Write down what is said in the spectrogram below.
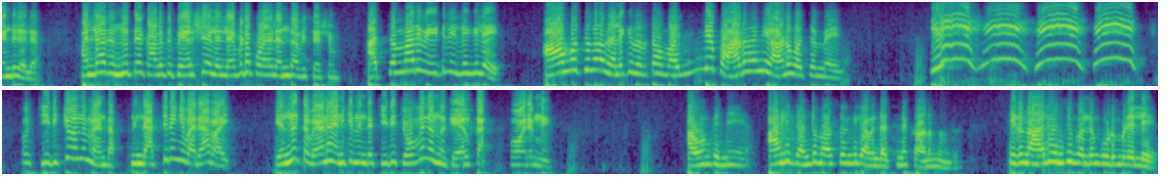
വേണ്ടുകയില്ല അല്ലാതെ ഇന്നത്തെ കാലത്ത് പേർഷ്യയിലല്ല എവിടെ പോയാൽ എന്താ വിശേഷം? അച്ഛന്മാര് വീട്ടിലില്ലെങ്കിലേ ആമ്പത്തുങ്ങളെ നിലയ്ക്ക് നിർത്താൻ വലിയ പാട് തന്നെയാണ് കൊച്ചമ്മേ. ഓ ചിരിക്കൊന്നും വേണ്ട. നിന്റെ അച്ഛനിങ്ങി വരാറായി. എന്നിട്ട് വേണം എനിക്ക് നിന്റെ ചിരി ചൊവ്വനൊന്ന് കേൾക്കാൻ. പോരങ്ങേ. അവൻ പിന്നെ ആണ്ടിൽ രണ്ടു മാസമെങ്കിലും അവന്റെ അച്ഛനെ കാണുന്നുണ്ട്. ഇത് നാലും അഞ്ചും കൊല്ലം കൂടുമ്പോഴല്ലേ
